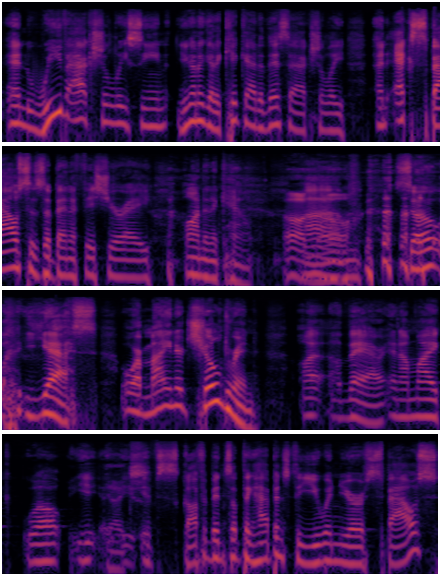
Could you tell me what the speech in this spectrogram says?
And we've actually seen you're going to get a kick out of this actually. An ex-spouse is a beneficiary on an account. Oh no. Um, so yes. Or minor children uh, there. And i'm like well Yikes. if god forbid something happens to you and your spouse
